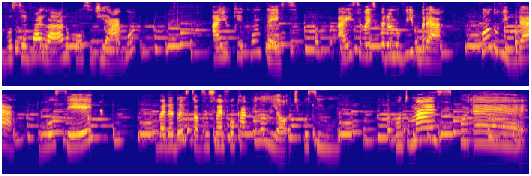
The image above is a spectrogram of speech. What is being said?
Você vai lá no poço de água. Aí o que acontece? Aí você vai esperando vibrar. Quando vibrar, você vai dar dois toques. Você vai focar aquilo ali, ó. Tipo assim, quanto mais é,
